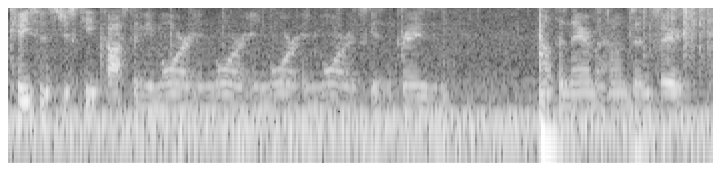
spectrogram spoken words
cases just keep costing me more and more and more and more. It's getting crazy. Nothing there. Mahomes insert.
